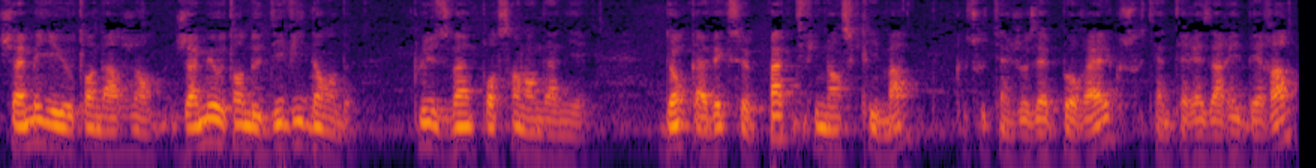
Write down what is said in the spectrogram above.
Jamais il y a eu autant d'argent, jamais autant de dividendes, plus 20% l'an dernier. Donc avec ce pacte finance-climat que soutient Joseph Borrell, que soutient Teresa Ribera,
